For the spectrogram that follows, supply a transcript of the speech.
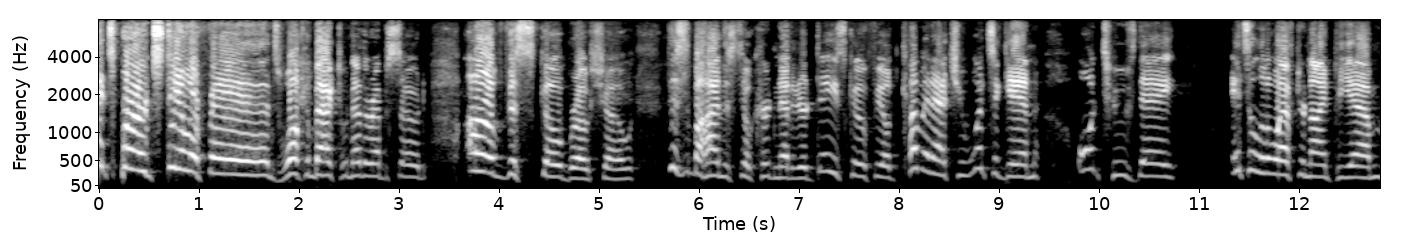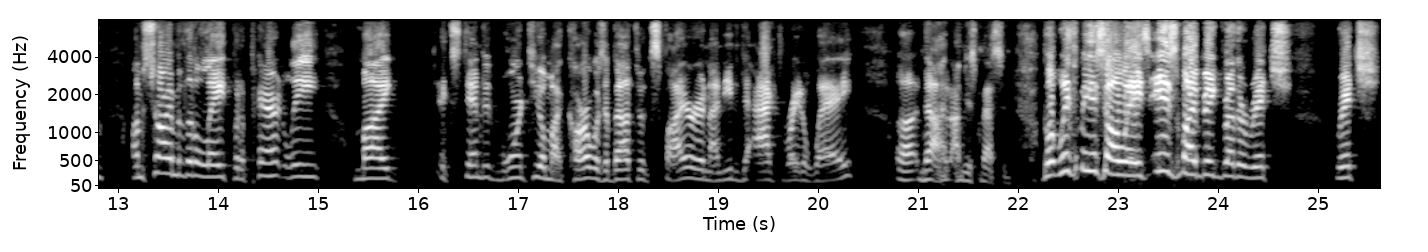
Pittsburgh Steeler fans, welcome back to another episode of the Scobro Show. This is behind the steel curtain editor Dave Schofield coming at you once again on Tuesday. It's a little after 9 p.m. I'm sorry I'm a little late, but apparently my extended warranty on my car was about to expire and I needed to act right away. Uh, no, I'm just messing. But with me, as always, is my big brother Rich. Rich,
